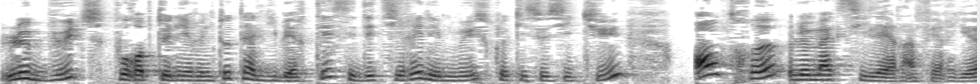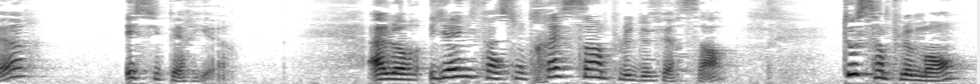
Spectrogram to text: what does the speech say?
Le but pour obtenir une totale liberté, c'est d'étirer les muscles qui se situent entre le maxillaire inférieur et supérieur. Alors, il y a une façon très simple de faire ça. Tout simplement,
